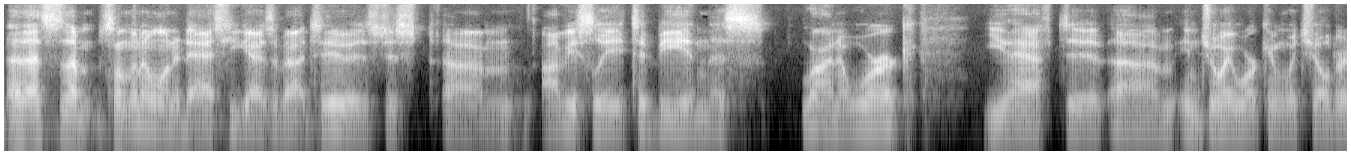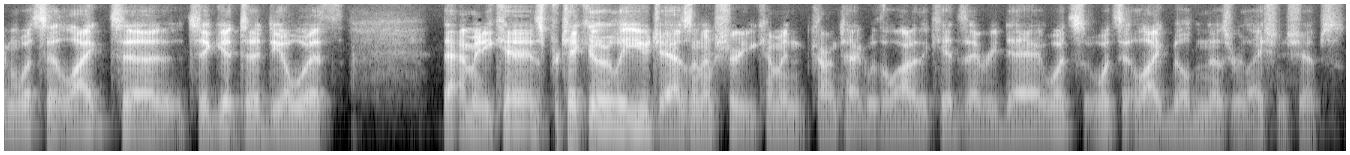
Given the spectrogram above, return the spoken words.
Uh, that's some, something I wanted to ask you guys about too. Is just um, obviously to be in this line of work, you have to um, enjoy working with children. What's it like to to get to deal with that many kids, particularly you, Jasmine? I'm sure you come in contact with a lot of the kids every day. What's what's it like building those relationships?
